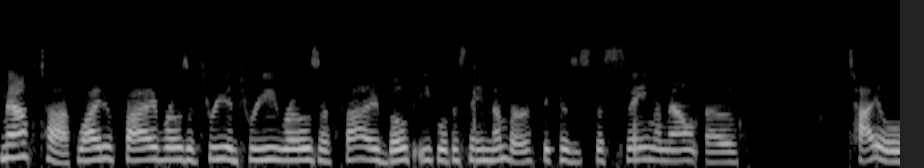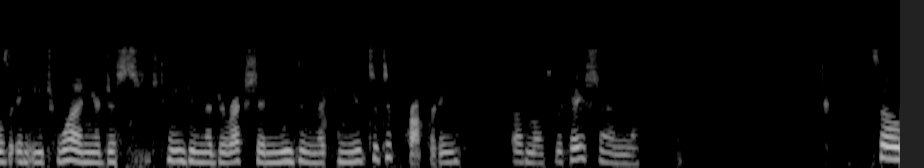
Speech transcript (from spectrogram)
Math talk. Why do five rows of three and three rows of five both equal the same number? Because it's the same amount of tiles in each one. You're just changing the direction using the commutative property of multiplication. So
